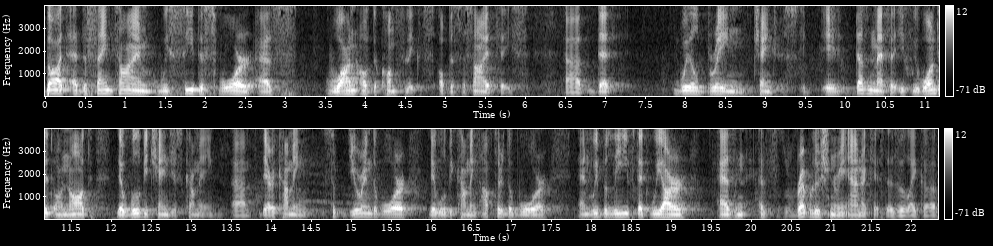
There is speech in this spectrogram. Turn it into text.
But at the same time, we see this war as one of the conflicts of the societies uh, that will bring changes. It, it, doesn't matter if we want it or not, there will be changes coming. Um, they are coming during the war, they will be coming after the war, and we believe that we are, as, an, as revolutionary anarchists, as a, like a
